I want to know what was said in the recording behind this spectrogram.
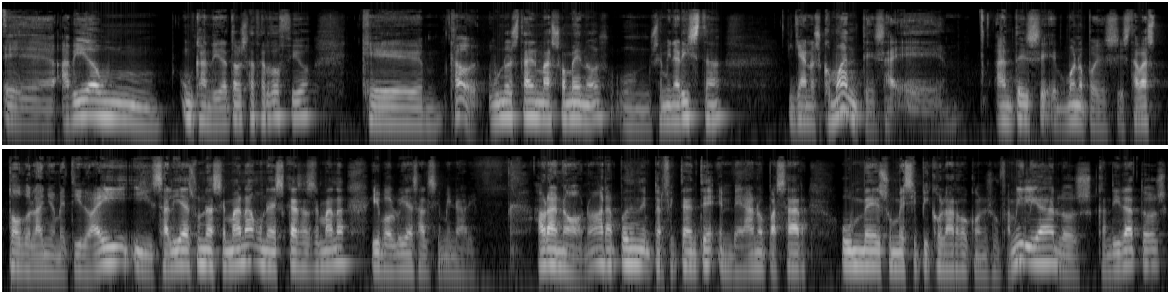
eh, había un, candidato al sacerdocio que, claro, uno está en más o menos, un seminarista, ya no es como antes. Eh, antes, bueno, pues estabas todo el año metido ahí y salías una semana, una escasa semana y volvías al seminario. Ahora no, ¿no? Ahora pueden perfectamente en verano pasar un mes, un mes y pico largo con su familia, los candidatos.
